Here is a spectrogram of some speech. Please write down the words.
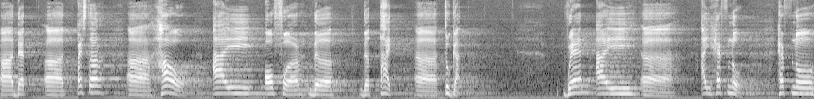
uh, that uh, Pastor, uh, how I offer the the tithe to God. When I I have no have no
